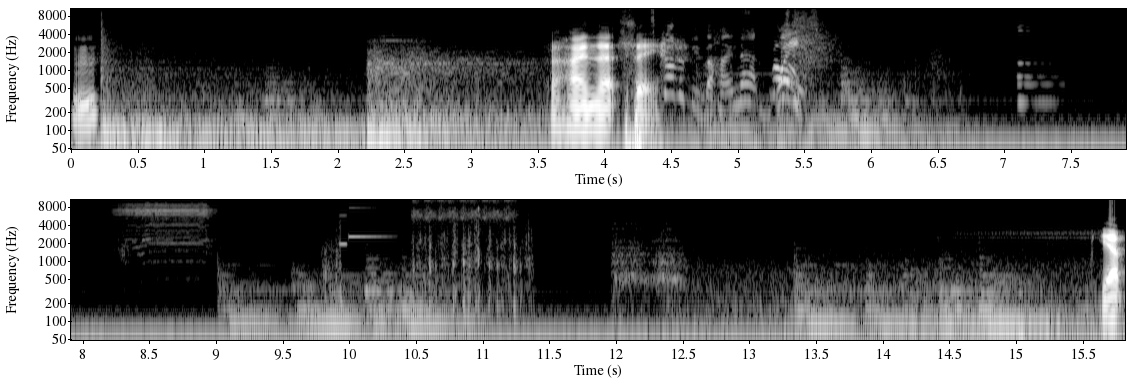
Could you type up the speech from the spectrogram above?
Hmm? Behind that safe. Be behind that. Wait. Yep.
